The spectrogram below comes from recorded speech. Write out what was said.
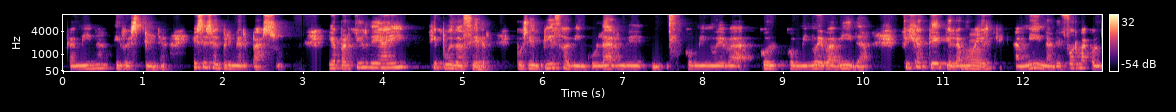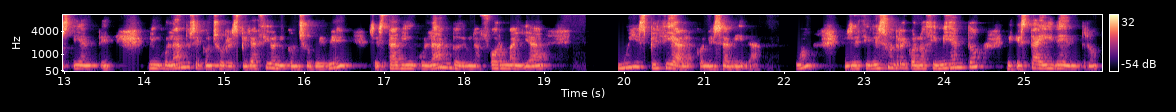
camina y respira. Ese es el primer paso. Y a partir de ahí, ¿qué puedo hacer? Pues empiezo a vincularme con mi nueva, con, mi nueva vida. Fíjate que la mujer que camina de forma consciente, vinculándose con su respiración y con su bebé, se está vinculando de una forma ya muy especial con esa vida. Es decir, es un reconocimiento de que está ahí dentro,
